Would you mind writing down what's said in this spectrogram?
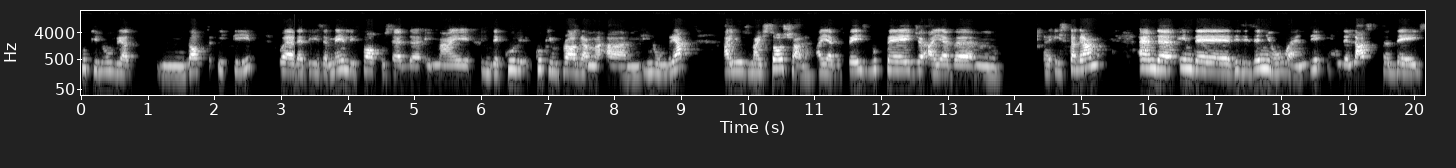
cookingumbria.it, where that is mainly focused uh, in my in the cooking program um, in Umbria. I use my social. I have a Facebook page. I have um, uh, Instagram, and uh, in the this is a new Wendy. In the last days,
